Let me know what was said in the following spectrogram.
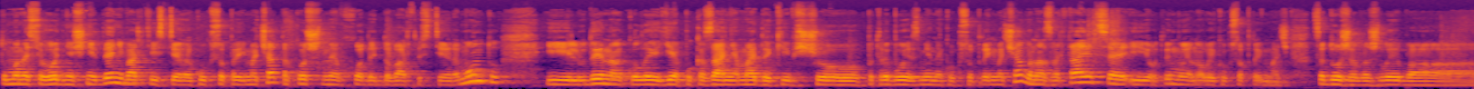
Тому на сьогоднішній день вартість е, куксоприймача також не входить до вартості ремонту. І людина, коли є показання медиків, що потребує зміни куксоприймача, вона звертається і отримує новий куксоприймач. Це дуже важлива,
